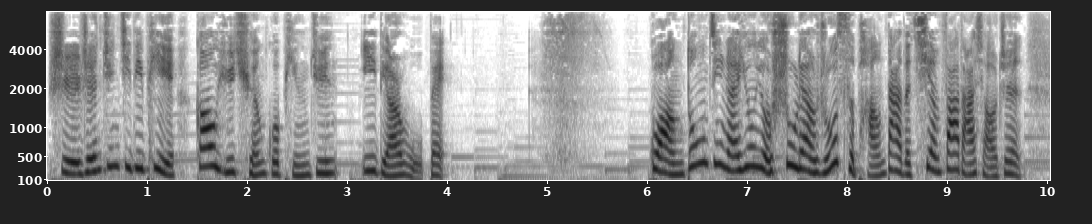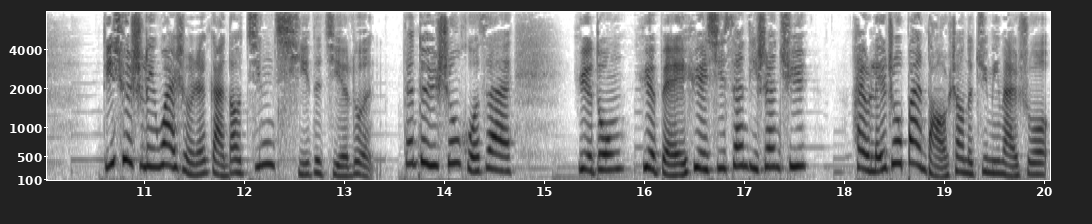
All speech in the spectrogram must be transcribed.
是人均 GDP 高于全国平均一点五倍。广东竟然拥有数量如此庞大的欠发达小镇。的确是令外省人感到惊奇的结论，但对于生活在粤东、粤北、粤西三地山区，还有雷州半岛上的居民来说，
